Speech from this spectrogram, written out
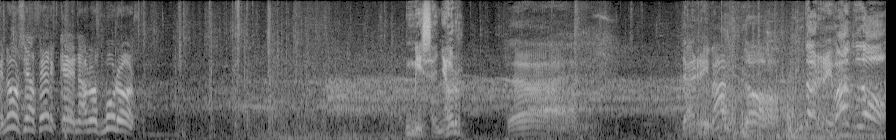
¡Que no se acerquen a los muros! ¿Mi señor? ¡Derribadlo! ¡Derribadlo!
